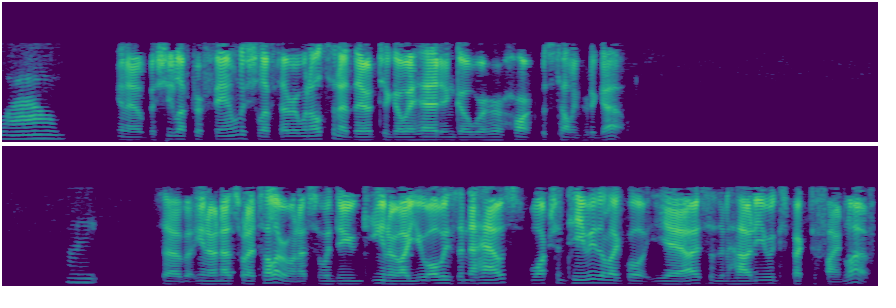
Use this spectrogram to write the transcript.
wow You know, but she left her family, she left everyone else in it there to go ahead and go where her heart was telling her to go. right So, but you know, and that's what I tell everyone. I said, "Well, do you, you know, are you always in the house watching TV?" They're like, "Well, yeah." I said, "Then how do you expect to find love?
